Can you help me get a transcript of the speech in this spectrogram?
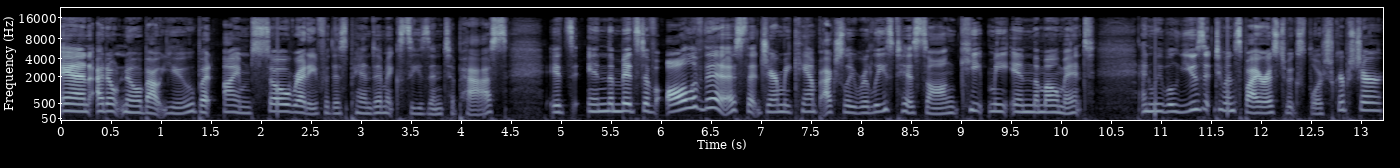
And I don't know about you, but I'm so ready for this pandemic season to pass. It's in the midst of all of this that Jeremy Camp actually released his song, Keep Me in the Moment. And we will use it to inspire us to explore scripture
